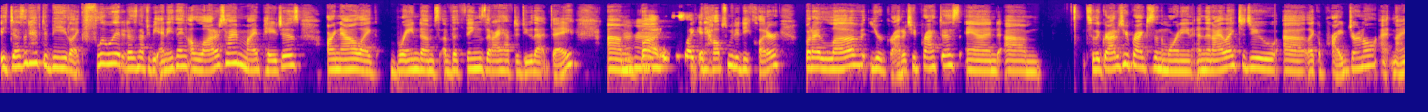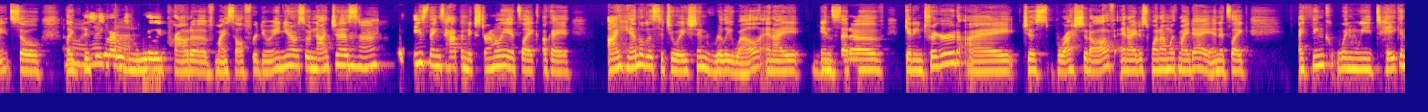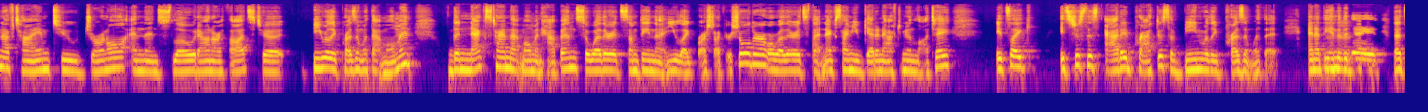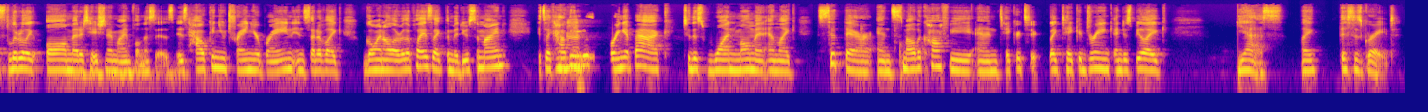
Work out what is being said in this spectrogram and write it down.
it doesn't have to be like fluid. It doesn't have to be anything. A lot of time, my pages are now like brain dumps of the things that I have to do that day. Um, mm-hmm. But it's just like it helps me to declutter. But I love your gratitude practice and um, so the gratitude practice in the morning and then i like to do uh, like a pride journal at night so like oh, this like is what that. i was really proud of myself for doing you know so not just mm-hmm. like, these things happened externally it's like okay I handled a situation really well. And I, mm-hmm. instead of getting triggered, I just brushed it off and I just went on with my day. And it's like, I think when we take enough time to journal and then slow down our thoughts to be really present with that moment, the next time that moment happens, so whether it's something that you like brushed off your shoulder or whether it's that next time you get an afternoon latte, it's like it's just this added practice of being really present with it. And at the mm-hmm. end of the mm-hmm. day, that's literally all meditation and mindfulness is, is how can you train your brain instead of like going all over the place, like the Medusa mind? It's like, how mm-hmm. can you mm-hmm. just bring it back to this one moment and like sit there and smell the coffee and take her to like take a drink and just be like, yes, like this is great.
